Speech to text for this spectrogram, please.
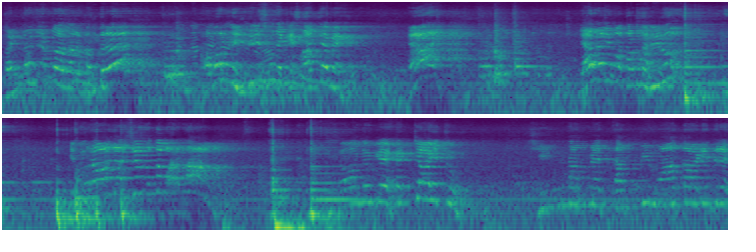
ಗಂಡನ ಬಂದ್ರೆ ಅವರನ್ನು ಎದುರಿಸುವುದಕ್ಕೆ ಸಾಧ್ಯವೇ? ಯಾರಲ್ಲಿ ಮಾತಾಡ್ತಾ ತಪ್ಪಿ ಮಾತಾಡಿದ್ರೆ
